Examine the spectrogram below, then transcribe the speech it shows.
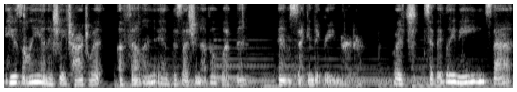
He was only initially charged with a felon in possession of a weapon, and second degree murder, which typically means that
